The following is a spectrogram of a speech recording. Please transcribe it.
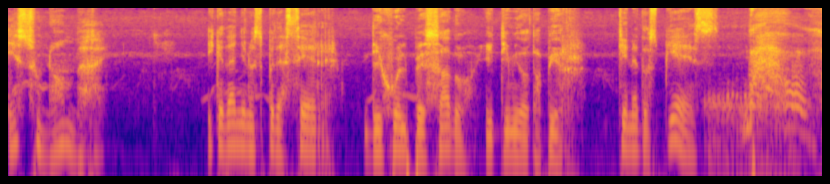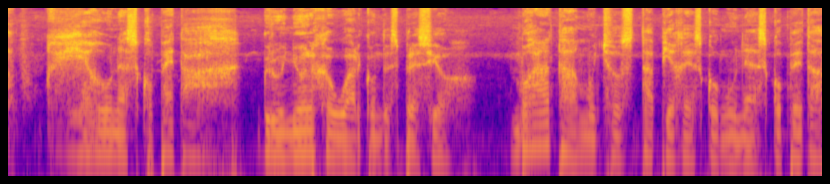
Es un hombre. ¿Y qué daño nos puede hacer? Dijo el pesado y tímido tapir. Tiene dos pies. Quiero una escopeta. Gruñó el jaguar con desprecio. Brata a muchos tapires con una escopeta.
